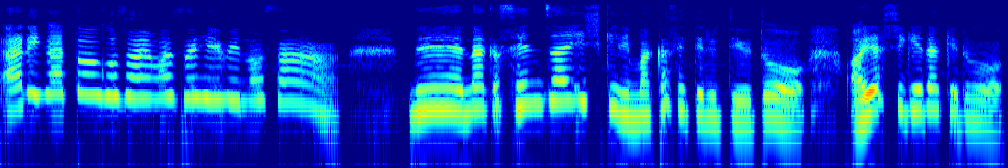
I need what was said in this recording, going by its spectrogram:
ありがとうございます、日比野さん。ねえ、なんか潜在意識に任せてるっていうと、怪しげだけど、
